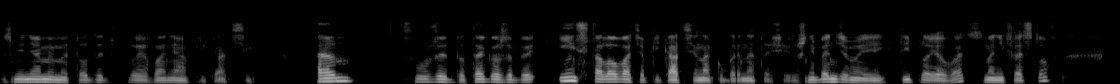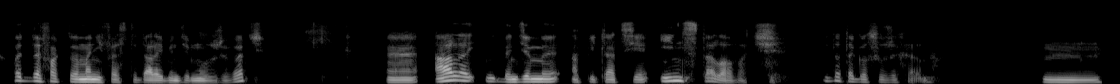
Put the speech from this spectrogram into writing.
zmieniamy metodę deployowania aplikacji. Helm służy do tego, żeby instalować aplikacje na Kubernetesie. Już nie będziemy ich deployować z manifestów, choć de facto manifesty dalej będziemy używać, e, ale będziemy aplikacje instalować i do tego służy Helm. Hmm.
